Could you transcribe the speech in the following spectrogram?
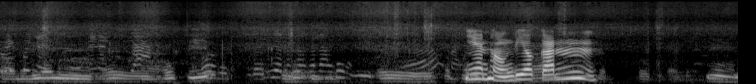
ตอนนี้อยู่เออหกสิบได้เรียกเพื่อนก็นางบุกอีกเออเฮียนห้องเดียวกันแม่น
